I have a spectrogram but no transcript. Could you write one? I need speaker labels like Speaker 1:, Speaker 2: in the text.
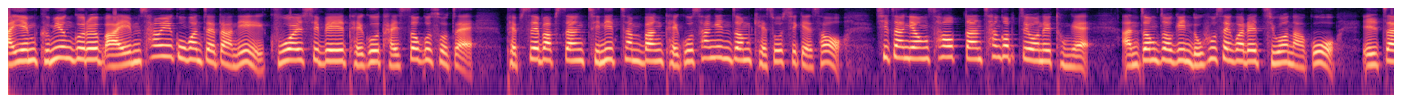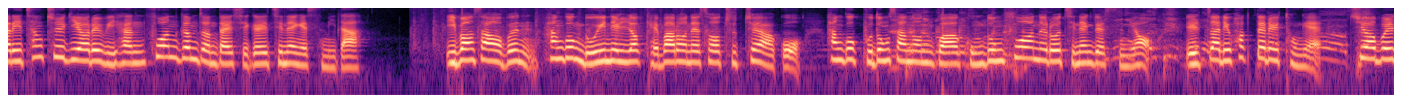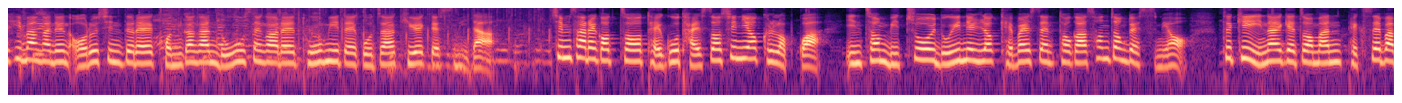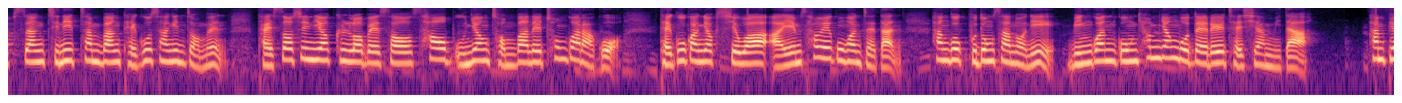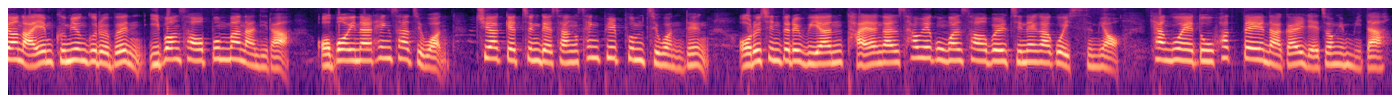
Speaker 1: IM금융그룹 IM사회공헌재단이 9월 10일 대구 달서구 소재 뱁새밥상 진입찬방 대구 상인점 개소식에서 시장형 사업단 창업 지원을 통해 안정적인 노후 생활을 지원하고 일자리 창출 기여를 위한 후원금 전달식을 진행했습니다. 이번 사업은 한국노인인력개발원에서 주최하고 한국부동산원과 공동 후원으로 진행됐으며 일자리 확대를 통해 취업을 희망하는 어르신들의 건강한 노후 생활에 도움이 되고자 기획됐습니다. 심사를 거쳐 대구 달서 시니어 클럽과 인천 미추홀 노인인력개발센터가 선정됐으며 특히 이날 개점한 백세밥상 진이찬방 대구 상인점은 달서 시니어 클럽에서 사업 운영 전반을 총괄하고 대구광역시와 IM사회공헌재단, 한국부동산원이 민관공 협력 모델을 제시합니다. 한편 IM금융그룹은 이번 사업뿐만 아니라 어버이날 행사 지원, 취약계층 대상 생필품 지원 등 어르신들을 위한 다양한 사회공헌 사업을 진행하고 있으며 향후에도 확대해 나갈 예정입니다.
